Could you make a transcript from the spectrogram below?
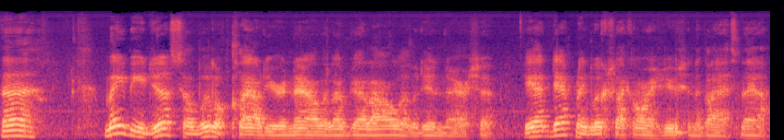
uh, maybe just a little cloudier now that I've got all of it in there so yeah it definitely looks like orange juice in the glass now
